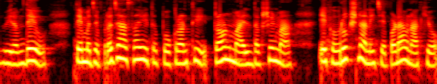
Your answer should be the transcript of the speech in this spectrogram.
વિરમદેવ તેમજ પ્રજા સહિત પોકરણથી ત્રણ માઇલ દક્ષિણમાં એક વૃક્ષના નીચે પડાવ નાખ્યો.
